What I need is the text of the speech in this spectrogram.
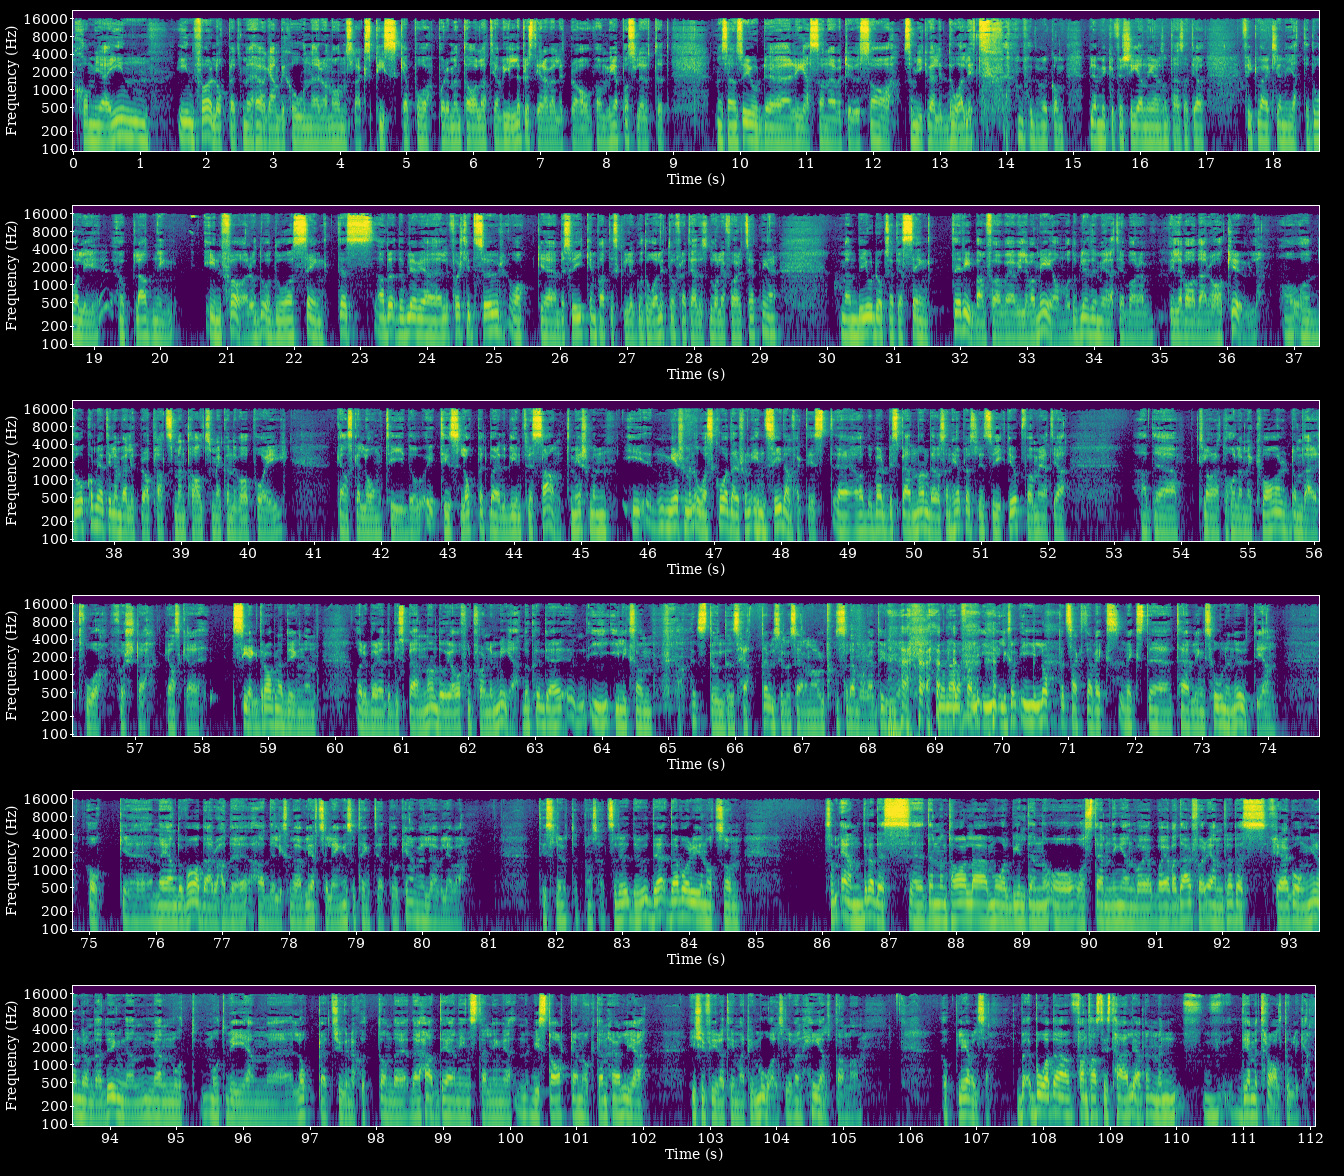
kom jag in inför loppet med höga ambitioner och någon slags piska på, på det mentala att jag ville prestera väldigt bra och vara med på slutet. Men sen så gjorde resan över till USA som gick väldigt dåligt. det kom, blev mycket förseningar och sånt där så att jag fick verkligen en jättedålig uppladdning inför och då, och då sänktes, ja, då, då, blev jag först lite sur och eh, besviken på att det skulle gå dåligt då för att jag hade så dåliga förutsättningar. Men det gjorde också att jag sänkte ribban för vad jag ville vara med om och då blev det mer att jag bara ville vara där och ha kul. Och, och då kom jag till en väldigt bra plats mentalt som jag kunde vara på i ganska lång tid och tills loppet började bli intressant. Mer som en, mer som en åskådare från insidan faktiskt. Eh, och det började bli spännande och sen helt plötsligt så gick det upp för mig att jag hade klarat att hålla mig kvar de där två första ganska segdragna dygnen och det började bli spännande och jag var fortfarande med. Då kunde jag i, i liksom stundens hetta, vill jag säga, när man håller på sådär många dygn. Men i alla fall i, liksom, i loppet sakta väx, växte tävlingshornen ut igen. Och eh, när jag ändå var där och hade, hade liksom överlevt så länge så tänkte jag att då kan jag väl överleva till slutet på något sätt. Så det, det, där var det ju något som som ändrades. Eh, den mentala målbilden och, och stämningen, vad jag, vad jag, var där för, ändrades flera gånger under de där dygnen. Men mot, mot VM-loppet 2017, där, där hade jag en inställning vid starten och den höll jag i 24 timmar till mål. Så det var en helt annan upplevelse. båda fantastiskt härliga men, men diametralt olika.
